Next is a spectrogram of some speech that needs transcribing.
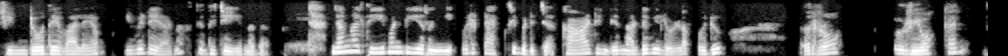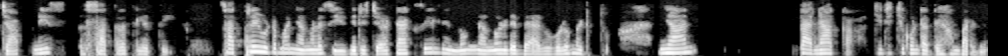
ഷിൻഡോ ദേവാലയം ഇവിടെയാണ് സ്ഥിതി ചെയ്യുന്നത്. ഞങ്ങൾ തീവണ്ടി ഇറങ്ങി ഒരു ടാക്സി പിടിച്ച് കാടിന്റെ നടുവിലുള്ള ഒരു റോ റിയോക്കൻ ജാപ്പനീസ് സത്രത്തിലെത്തി. സത്രയുടമ ഞങ്ങളെ സ്വീകരിച്ച് ടാക്സിയിൽ നിന്നും ഞങ്ങളുടെ ബാഗുകളും എടുത്തു. ഞാൻ തനാക്ക ചിരിച്ചുകൊണ്ട് അദ്ദേഹം പറഞ്ഞു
